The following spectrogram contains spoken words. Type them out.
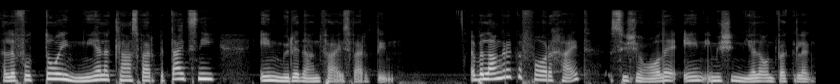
Hulle voltooi nie hulle klaswerk betyds nie en moet dit dan vir huiswerk doen. 'n Belangrike vaardigheid, sosiale en emosionele ontwikkeling.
